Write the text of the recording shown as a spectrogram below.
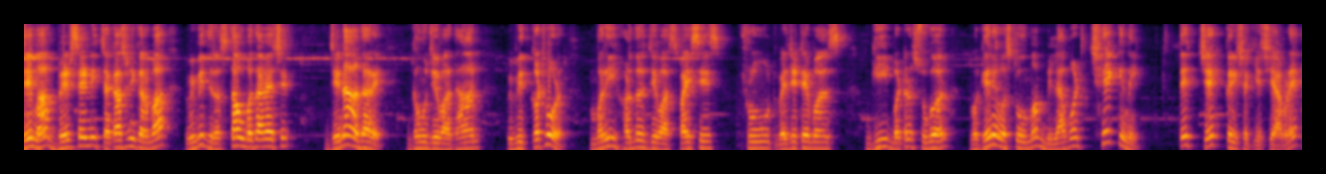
જેમાં ભેળસેળની ચકાસણી કરવા વિવિધ રસ્તાઓ બતાવ્યા છે. જેના આધારે ઘઉં જેવા ધાન, વિવિધ કઠોળ, મરી, હળદર જેવા સ્પાઇસીસ ફ્રૂટ વેજીટેબલ્સ ઘી બટર સુગર વગેરે વસ્તુઓમાં મિલાવટ છે કે નહીં તે ચેક કરી શકીએ છીએ આપણે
